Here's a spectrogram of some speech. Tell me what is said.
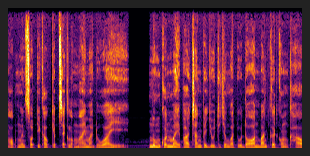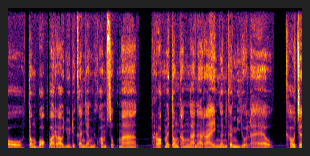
หอบเงินสดที่เขาเก็บใส่กล่องไม้มาด้วย หนุ่มคนใหม่พาฉันไปอยู่ที่จังหวัดอุดรบ้านเกิดของเขา ต้องบอกว่าเราอยู่ด้วยกันอย่างมีความสุขมาก เพราะไม่ต้องทำงานอะไรเงินก็มีอยู่แล้ว เขาจะ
